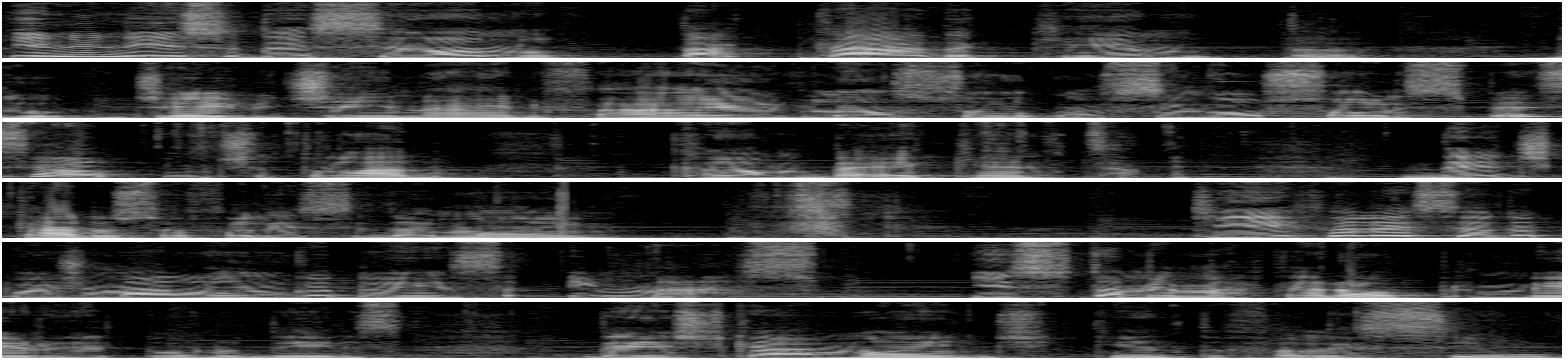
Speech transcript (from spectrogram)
E no início desse ano, Takada Kenta do JBJ95 lançou um single solo especial intitulado Come Back Anytime, dedicado à sua falecida mãe, que faleceu depois de uma longa doença em março. Isso também marcará o primeiro retorno deles desde que a mãe de Kenta faleceu.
